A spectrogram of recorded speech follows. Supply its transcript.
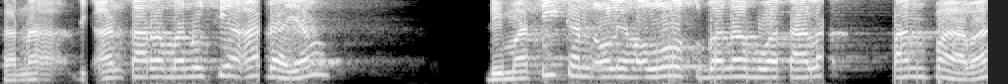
Karena di antara manusia ada yang dimatikan oleh Allah Subhanahu wa taala tanpa apa?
